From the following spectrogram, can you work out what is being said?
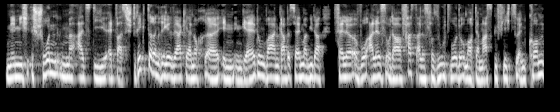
Nämlich schon als die etwas strikteren Regelwerke ja noch in, in Geltung waren, gab es ja immer wieder Fälle, wo alles oder fast alles versucht wurde, um auch der Maskenpflicht zu entkommen.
